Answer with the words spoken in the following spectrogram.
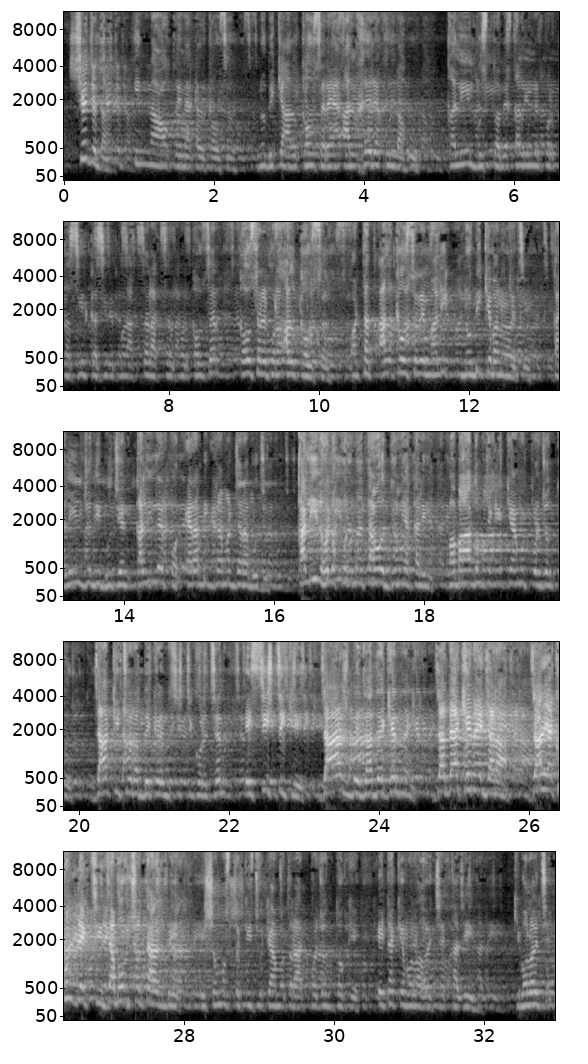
সেজদা। ইন্না আতাইনাকাল কাউসার। নবীকে আল কাউসারে আল খাইরে কুল্লাহু। কালিল বুঝতে হবে, কালিলের পর কাসির, কাসিরের পর আকসার আকসার পর কাউসার, কাউসারের পর আল কাউসার অর্থাৎ আল কাউসারের মালিক নবীকে বানানো হয়েছে। কালিল যদি বুঝেন, কালিলের পর, অ্যারাবিক গ্রামার যারা বুঝে, কালিল হলো করুণা তাও দুনিয়া কালিল। বাবা আদম থেকে কেমন পর্যন্ত যা কিছু ওরা বেকার সৃষ্টি করেছেন, এই সৃষ্টিকে যা আসবে, যা দেখেন নাই, যা দেখে নাই যারা, যা এখন দেখছি, যা ভবিষ্যতে আসবে, এই সমস্ত কিছু কেমতের আগ পর্যন্ত কে? এটাকে বলা হয়েছে কালিল। কি বলা হয়েছে?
